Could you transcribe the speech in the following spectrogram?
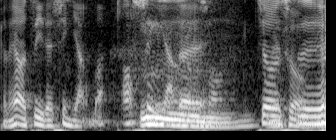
可能要有自己的信仰吧。哦，信仰，对，就是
